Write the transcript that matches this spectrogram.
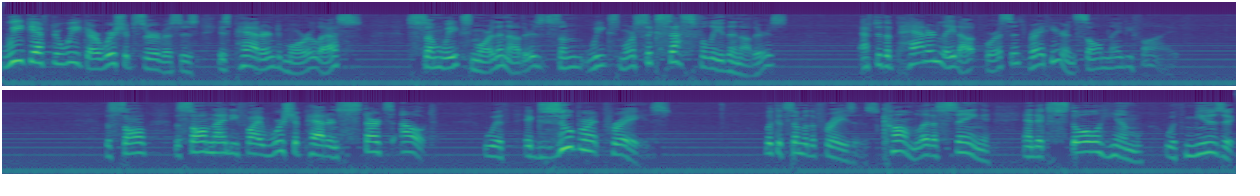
Week after week, our worship service is, is patterned more or less. Some weeks more than others, some weeks more successfully than others, after the pattern laid out for us right here in Psalm 95. The Psalm, the Psalm 95 worship pattern starts out with exuberant praise. Look at some of the phrases. Come, let us sing and extol him with music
